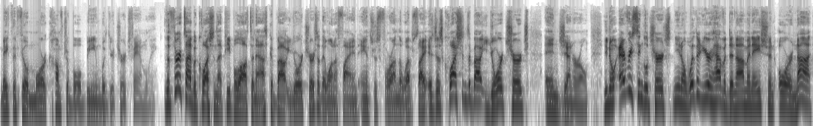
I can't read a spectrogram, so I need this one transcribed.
make them feel more comfortable being with your church family. The third type of question that people often ask about your church that they want to find answers for on the website is just questions about your church in general. You know, every single church, you know, whether you have a denomination or not,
